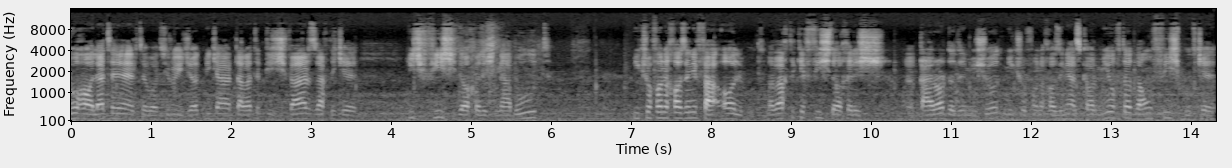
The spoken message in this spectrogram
دو حالت ارتباطی رو ایجاد می‌کرد. در حالت پیشفرز وقتی که هیچ فیشی داخلش نبود میکروفون خازنی فعال بود. و وقتی که فیش داخلش قرار داده می‌شد میکروفون خازنی از کار میافتاد و اون فیش بود که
